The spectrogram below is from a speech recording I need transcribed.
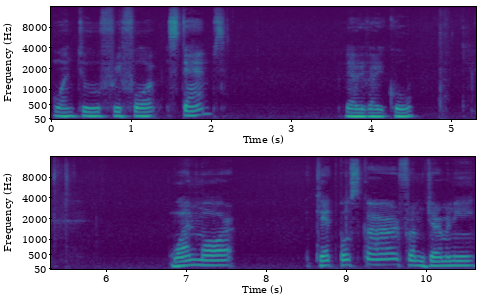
one, two, three, four stamps. Very very cool. One more cat postcard from Germany.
